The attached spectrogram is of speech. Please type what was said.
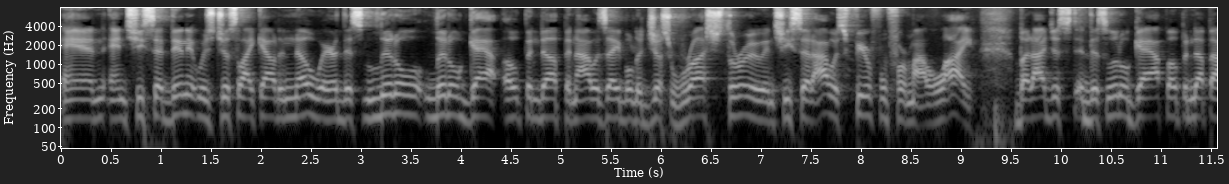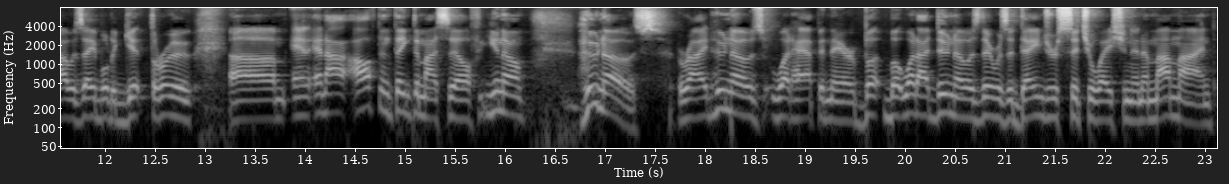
and and she said then it was just like out of nowhere this little little gap opened up, and I was able to just rush through. And she said I was fearful for my life, but I just this little gap opened up. I was able to get through, um, and and I often think to myself, you know, who knows right? Who knows what happened there? But, but what I do know is there was a dangerous situation, and in my mind,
